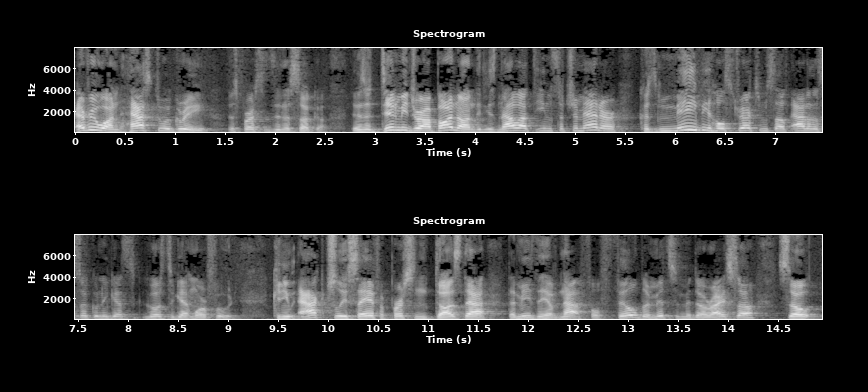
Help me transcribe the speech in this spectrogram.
Everyone has to agree this person's in the sukkah. There's a din midrabanan that he's not allowed to eat in such a manner because maybe he'll stretch himself out of the sukkah when he gets, goes to get more food. Can you actually say if a person does that, that means they have not fulfilled their mitzvah midaraisa? So,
